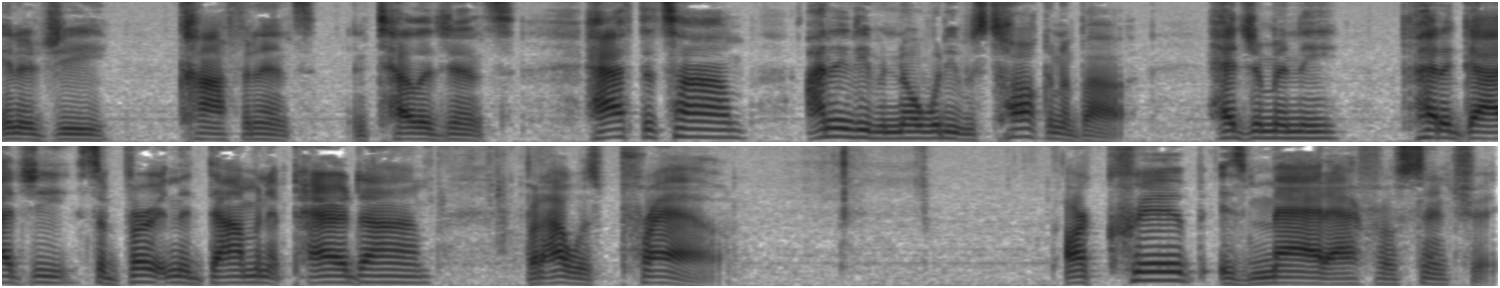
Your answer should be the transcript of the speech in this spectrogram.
energy, confidence, intelligence. Half the time, I didn't even know what he was talking about hegemony, pedagogy, subverting the dominant paradigm, but I was proud. Our crib is mad Afrocentric.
